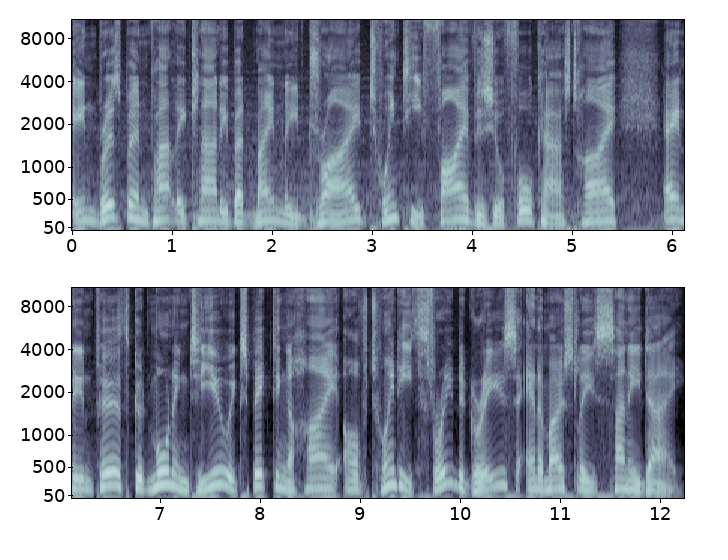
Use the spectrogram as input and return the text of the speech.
In Brisbane, partly cloudy but mainly dry, 25 is your forecast high. And in Perth, good morning to you, expecting a high of 23 degrees and a mostly sunny day.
